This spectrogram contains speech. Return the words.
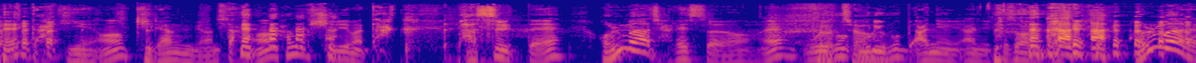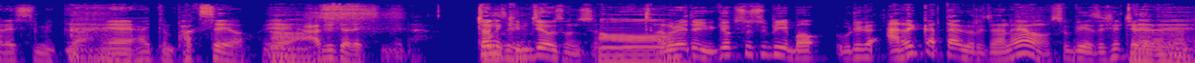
네. 딱 이게 어, 기량면 딱 어, 한국 시리만 딱 봤을 때 얼마나 잘했어요. 예? 우리 그렇죠. 후, 우리 후배 아니 아니 죄송합니다. 얼마나 잘했습니까? 예, 하여튼 박세혁. 예, 아. 아주 잘했습니다. 저는. 김재호 선수. 어. 아무래도 유격수 수비 뭐 우리가 알을 깠다 그러잖아요. 수비에서 실제로 네네. 보면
